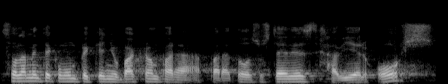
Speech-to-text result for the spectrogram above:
solamente como un pequeño background para, para todos ustedes, Javier Ors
